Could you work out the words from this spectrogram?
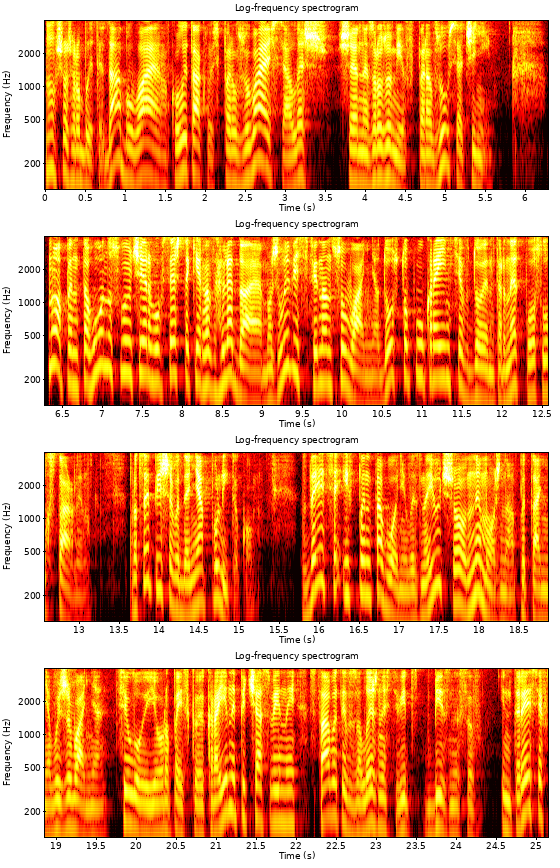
Ну що ж робити? Да, буває, коли так ось перевзуваєшся, але ж ще не зрозумів, перевзувся чи ні. Ну а Пентагон, у свою чергу, все ж таки розглядає можливість фінансування доступу українців до інтернет-послуг Starlink. Про це пише видання Політико. Здається, і в Пентагоні визнають, що не можна питання виживання цілої європейської країни під час війни ставити в залежність від бізнесів інтересів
